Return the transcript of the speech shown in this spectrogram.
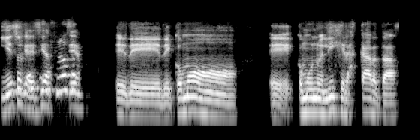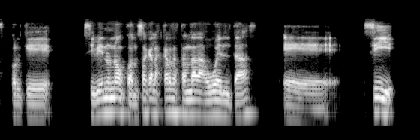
y eso que decías... Eh, de, cómo, eh, cómo uno elige las cartas, porque si bien uno cuando saca las cartas están dadas vueltas, eh, sí,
